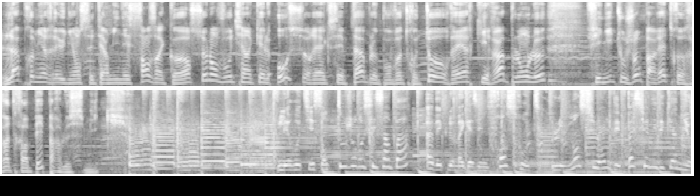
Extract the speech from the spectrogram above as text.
La première réunion s'est terminée sans accord. Selon vous, tiens, quelle hausse serait acceptable pour votre taux horaire qui, rappelons-le, finit toujours par être rattrapé par le SMIC? Les routiers sont toujours aussi sympas avec le magazine France Route, le mensuel des passionnés du camion.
